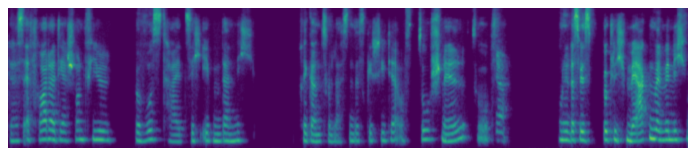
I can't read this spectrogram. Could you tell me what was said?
das erfordert ja schon viel Bewusstheit, sich eben dann nicht triggern zu lassen. Das geschieht ja oft so schnell, so ja. Ohne dass wir es wirklich merken, wenn wir nicht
